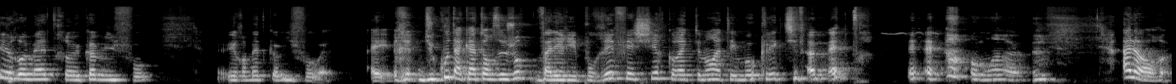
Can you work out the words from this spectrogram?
et remettre comme il faut. Et remettre comme il faut, ouais. Du coup, tu as 14 jours, Valérie, pour réfléchir correctement à tes mots-clés que tu vas mettre. Au moins. Alors,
